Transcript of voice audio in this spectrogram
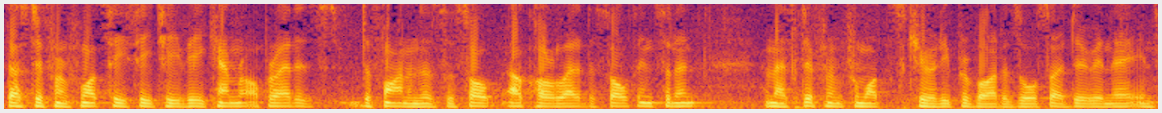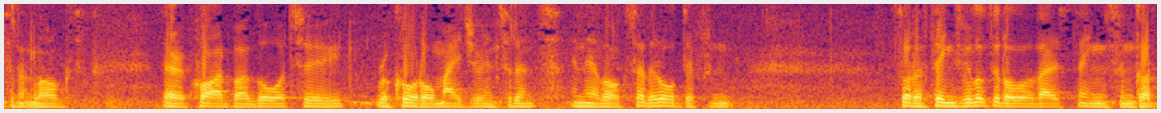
That's different from what CCTV camera operators define as assault, alcohol-related assault incident and that's different from what the security providers also do in their incident logs. They're required by law to record all major incidents in their logs, so they're all different sort of things. We looked at all of those things and got,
